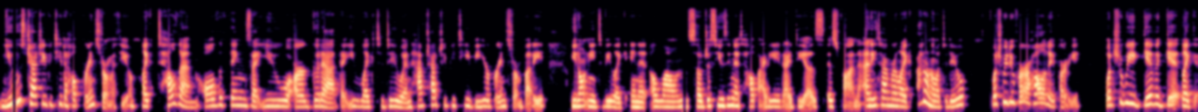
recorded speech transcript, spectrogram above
use ChatGPT to help brainstorm with you. Like tell them all the things that you are good at that you like to do and have ChatGPT be your brainstorm buddy. You don't need to be like in it alone. So just using it to help ideate ideas is fun. Anytime we're like, I don't know what to do, what should we do for our holiday party? What should we give a gift? Like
